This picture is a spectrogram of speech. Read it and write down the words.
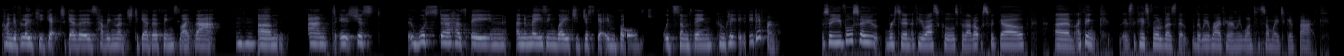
kind of low-key get-togethers having lunch together things like that mm-hmm. um, and it's just Worcester has been an amazing way to just get involved with something completely different. So you've also written a few articles for that Oxford Girl. um, I think it's the case for all of us that that we arrive here and we want in some way to give back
